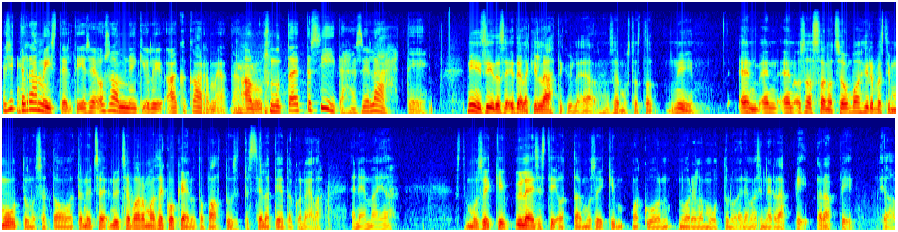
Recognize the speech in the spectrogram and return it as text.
Ja sitten rämisteltiin ja se osaaminenkin oli aika karmeata aluksi, mutta että siitähän se lähtee. Niin, siitä se itselläkin lähti kyllä ja semmoista, että niin, en, en, en osaa sanoa, että se on vaan hirveästi muuttunut se touhu, että nyt se, nyt se varmaan se kokeilu tapahtuu sitten siellä tietokoneella enemmän ja sitten musiikki, yleisesti ottaen musiikkimaku on nuorilla muuttunut enemmän sinne räppi, räppi ja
